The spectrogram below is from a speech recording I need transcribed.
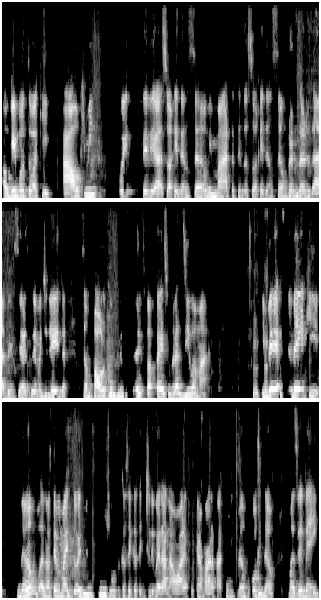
alguém, botou aqui: Alckmin foi, teve a sua redenção e Marta tendo a sua redenção para nos ajudar a vencer a extrema-direita. São Paulo cumprindo grandes papéis para o Brasil, Amara. E vê, bem aqui, não, nós temos mais dois minutinhos juntos, que eu sei que eu tenho que te liberar na hora, porque a Mara tá com um trampo corridão. Mas vê bem,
